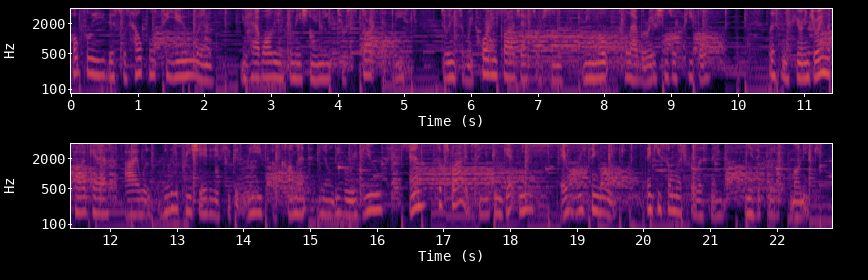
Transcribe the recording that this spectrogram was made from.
Hopefully, this was helpful to you and you have all the information you need to start at least doing some recording projects or some remote collaborations with people. Listen, if you're enjoying the podcast, I would really appreciate it if you could leave a comment, you know, leave a review and subscribe so you can get me every single week. Thank you so much for listening. Musically, Monique.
